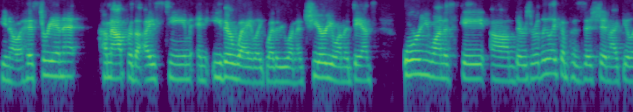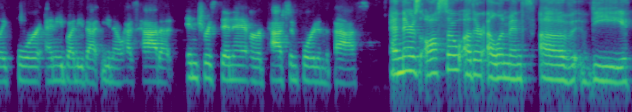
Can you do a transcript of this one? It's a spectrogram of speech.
you know a history in it, come out for the ice team. And either way, like whether you want to cheer, you want to dance, or you want to skate um, there's really like a position i feel like for anybody that you know has had an interest in it or a passion for it in the past and there's also other elements of the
